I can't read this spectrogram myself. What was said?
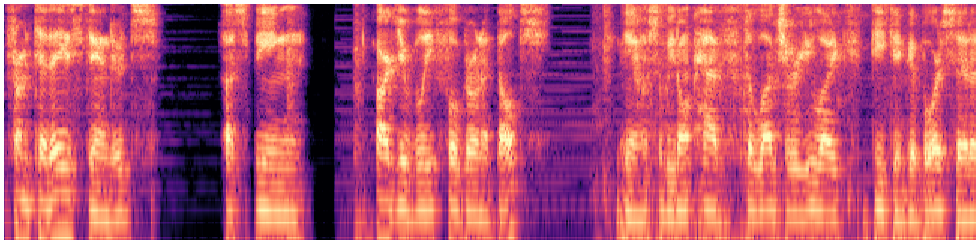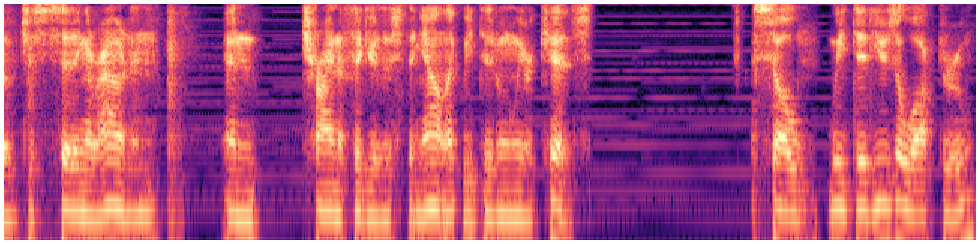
from today's standards, us being arguably full-grown adults, you know, so we don't have the luxury, like Deacon Gabor said, of just sitting around and and trying to figure this thing out like we did when we were kids. So we did use a walkthrough.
